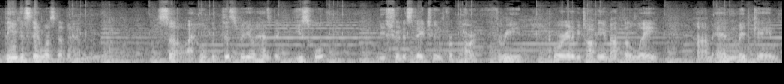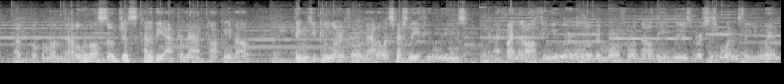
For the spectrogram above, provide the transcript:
then you can stay one step ahead of them. So, I hope that this video has been useful. Be sure to stay tuned for part 3, where we're going to be talking about the late um, and mid-game of Pokemon battle, and also just kind of the aftermath, talking about things you can learn from a battle, especially if you lose. I find that often you learn a little bit more from a battle that you lose versus ones that you win.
